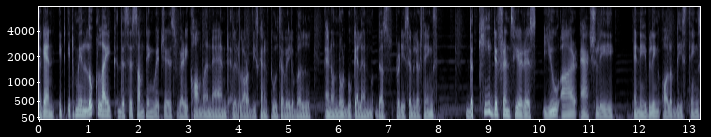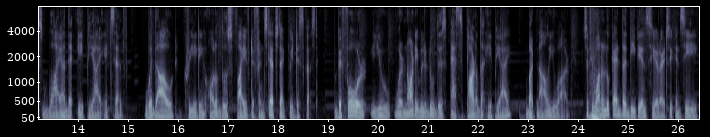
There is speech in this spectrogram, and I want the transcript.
again, it, it may look like this is something which is very common and there are a lot of these kind of tools available. I know NotebookLM does pretty similar things. The key difference here is you are actually enabling all of these things via the API itself without creating all of those five different steps that we discussed. Before, you were not able to do this as part of the API, but now you are. So if you want to look at the details here, right, so you can see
